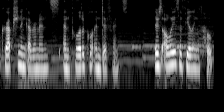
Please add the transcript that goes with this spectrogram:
corruption in governments, and political indifference, there's always a feeling of hope.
